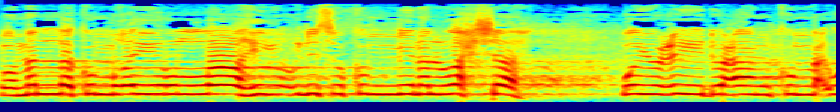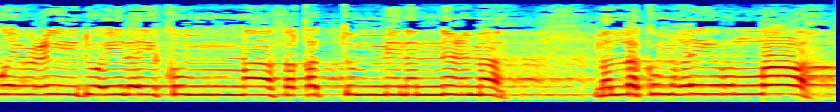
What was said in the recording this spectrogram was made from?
ومن لكم غير الله يؤنسكم من الوحشة ويعيد عنكم ويعيد إليكم ما فقدتم من النعمة من لكم غير الله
